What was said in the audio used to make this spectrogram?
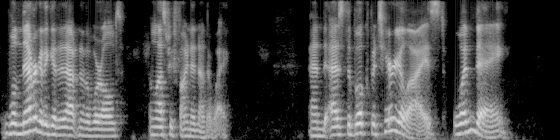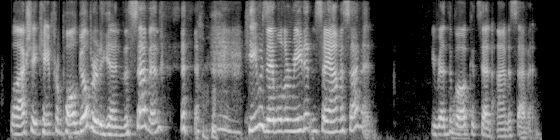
we're never going to get it out into the world unless we find another way. And as the book materialized, one day, well, actually, it came from Paul Gilbert again, the seven. he was able to read it and say, I'm a seven. He read the book and said, I'm a seven.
